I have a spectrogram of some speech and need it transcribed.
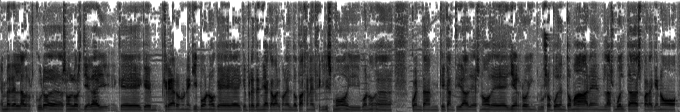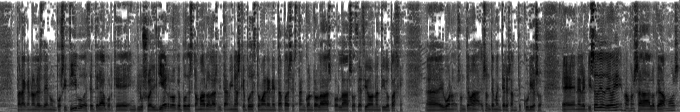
en vez del lado oscuro, eh, son los Jedi que, crearon un equipo ¿no? Que, pretendía acabar con el dopaje en el ciclismo y bueno, eh, cuentan qué cantidades ¿no? de hierro incluso pueden tomar en las vueltas para que no para que no les den un positivo, etcétera, porque incluso el hierro que puedes tomar o las vitaminas que puedes tomar en etapas están controladas por la asociación antidopaje. Eh, y bueno, es un tema, es un tema interesante, curioso. Eh, en el episodio de hoy vamos a lo que vamos,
